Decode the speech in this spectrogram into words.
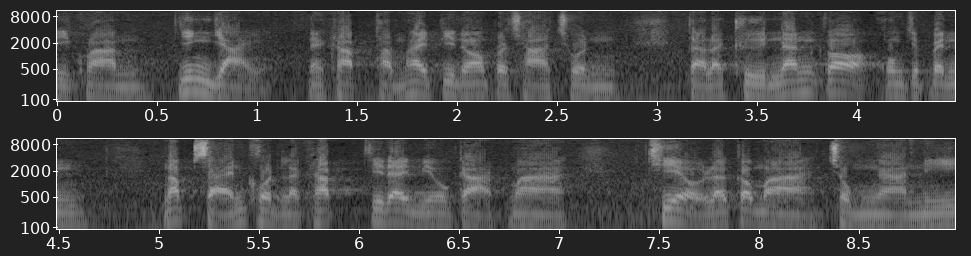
มีความยิ่งใหญ่นะครับทำให้พี่น้องประชาชน แต่ละคืนนั้นก็คงจะเป็นนับแสนคนแหละครับที่ได้มีโอกาสมาเที่ยวแล้วก็มาชมงานนี้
